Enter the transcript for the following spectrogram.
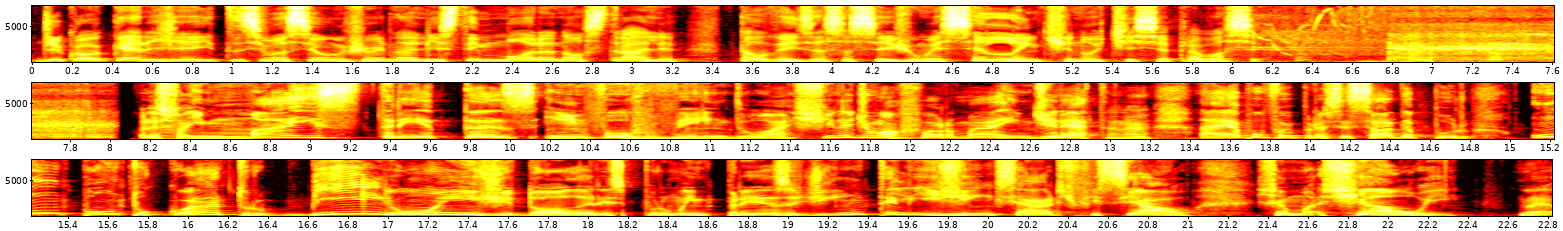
De qualquer jeito, se você é um jornalista e mora na Austrália, talvez essa seja uma excelente notícia para você. Olha só, e mais tretas envolvendo a China de uma forma indireta, né? A Apple foi processada por 1,4 bilhões de dólares por uma empresa de inteligência artificial, chama Xiaomi né?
